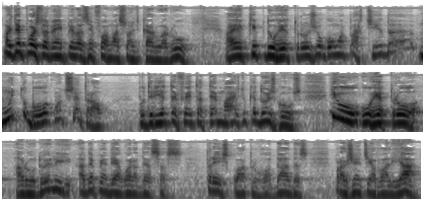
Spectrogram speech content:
Mas depois também, pelas informações de Caruaru, a equipe do Retro jogou uma partida muito boa contra o Central poderia ter feito até mais do que dois gols. E o, o Retrô, Haroldo, ele, a depender agora dessas três, quatro rodadas para a gente avaliar,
